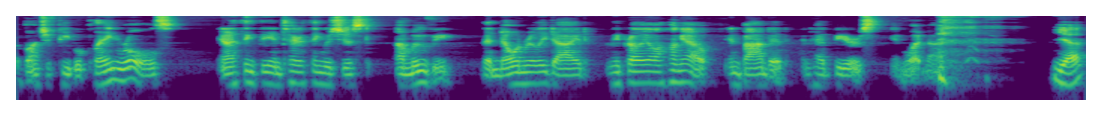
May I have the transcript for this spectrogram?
a bunch of people playing roles, and I think the entire thing was just a movie that no one really died, and they probably all hung out and bonded and had beers and whatnot. Yeah.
